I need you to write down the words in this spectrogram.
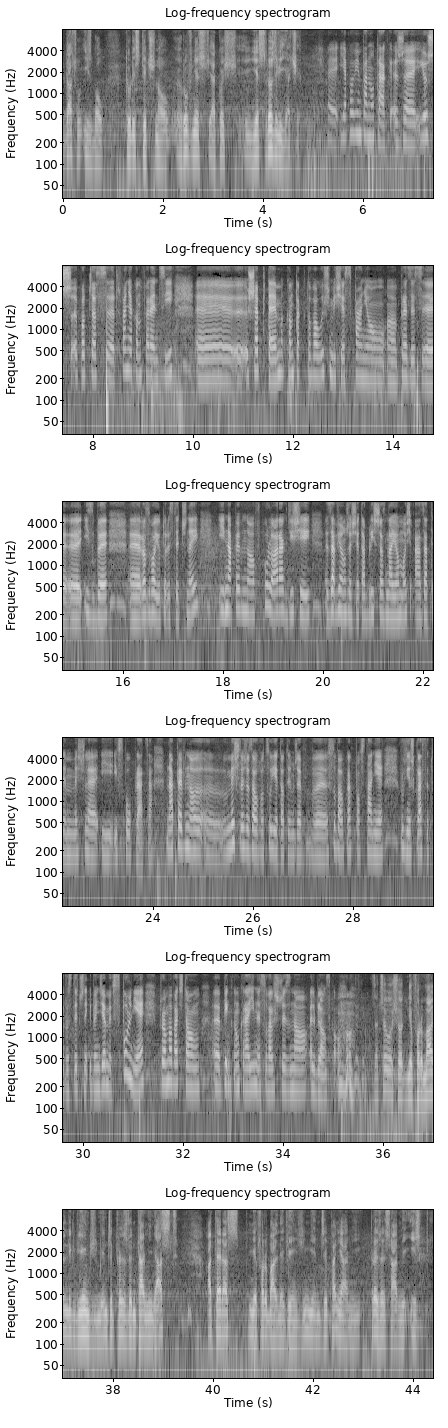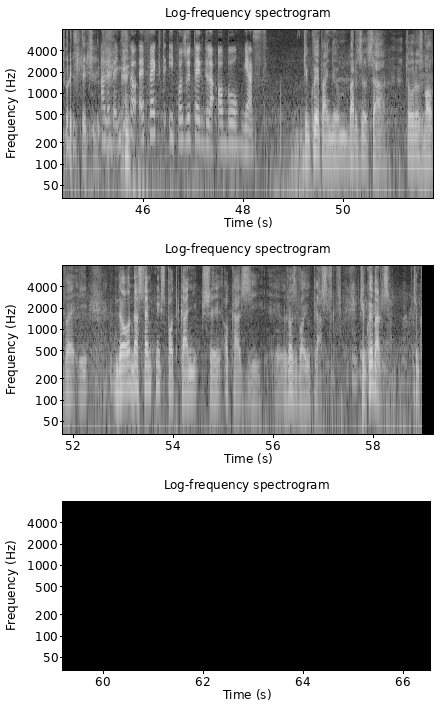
naszą izbą turystyczną również jakoś jest, rozwija się? E, Ja powiem panu tak, że już podczas trwania konferencji e, szeptem kontaktowałyśmy się z panią e, prezes Izby Rozwoju Turystycznej i na pewno w kuluarach dzisiaj zawiąże się ta bliższa znajomość, a za tym myślę i, i współpraca. Na pewno myślę, że zaowocuje to tym, że w Suwałkach powstanie również klasy turystyczne i będziemy wspólnie promować tą e, piękną krainę Suwalszczyzno-Elbląską. Zaczęło się od nieformalnych więzi między prezydentami miast, a teraz nieformalne więzi między paniami prezesami izb turystycznych. Ale będzie to efekt i pożytek dla obu miast. Dziękuję paniom bardzo za tą rozmowę i do następnych spotkań przy okazji y, rozwoju klastrów. Dziękuję bardzo.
